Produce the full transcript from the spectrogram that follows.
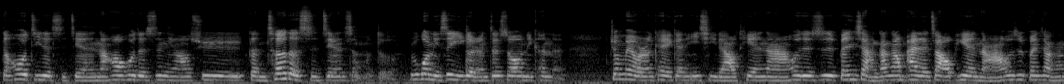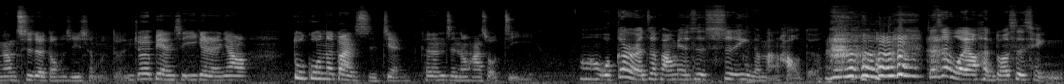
等候机的时间，然后或者是你要去等车的时间什么的。如果你是一个人，这时候你可能就没有人可以跟你一起聊天啊，或者是分享刚刚拍的照片啊，或者是分享刚刚吃的东西什么的，你就会变成是一个人要度过那段时间，可能只能划手机。哦，我个人这方面是适应的蛮好的，就是我有很多事情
